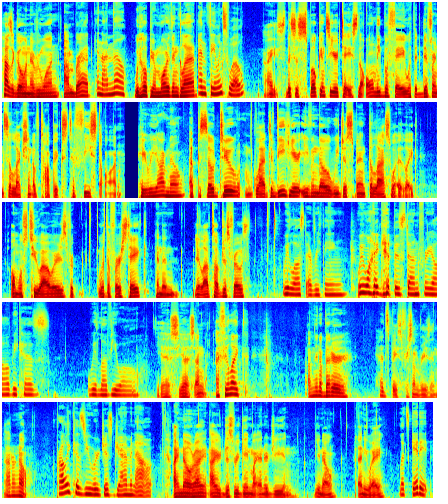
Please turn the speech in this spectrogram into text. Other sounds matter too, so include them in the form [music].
How's it going, everyone? I'm Brad. And I'm Mel. We hope you're more than glad. And feeling swell. Nice. This is Spoken to Your Taste, the only buffet with a different selection of topics to feast on. Here we are, Mel, episode two. I'm glad to be here, even though we just spent the last, what, like almost two hours for, with the first take, and then your laptop just froze. We lost everything. We want to get this done for y'all because we love you all. Yes, yes. And I feel like I'm in a better headspace for some reason. I don't know. Probably because you were just jamming out. I know, right? I just regained my energy and, you know, anyway. Let's get it.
